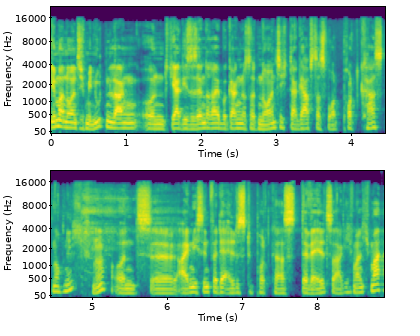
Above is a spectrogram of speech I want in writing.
Immer 90 Minuten lang. Und ja, diese Sendereihe begann 1990, da gab es das Wort Podcast noch nicht. Ne? Und äh, eigentlich sind wir der älteste Podcast der Welt, sage ich manchmal.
